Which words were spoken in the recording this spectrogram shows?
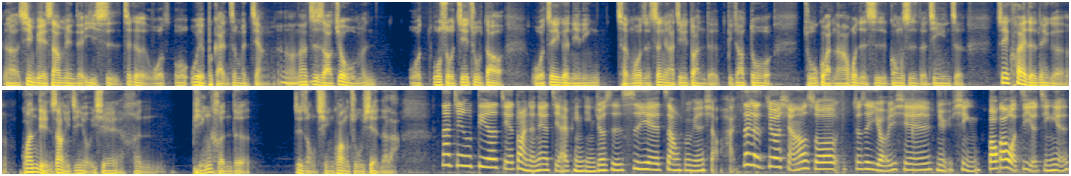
呃，性别上面的意识，这个我我我也不敢这么讲啊。那至少就我们我我所接触到我这个年龄层或者生涯阶段的比较多主管啊，或者是公司的经营者这块的那个观点上，已经有一些很平衡的这种情况出现的啦。那进入第二阶段的那个职涯瓶颈，就是事业、丈夫跟小孩。这个就想要说，就是有一些女性，包括我自己的经验，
